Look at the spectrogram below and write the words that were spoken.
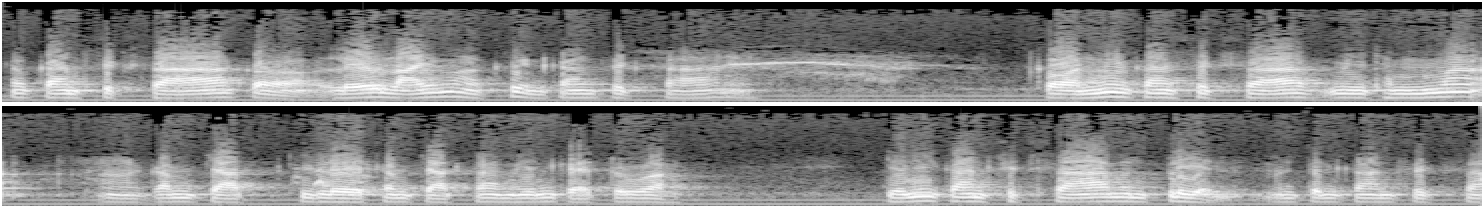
แล้วการศึกษาก็เลวไหลมากขึ้นการศึกษาเนี่ยก่อนเมื่อการศึกษามีธรรมะกำจัดกิเลสกำจัดความเห็นแก่ตัว เดี๋ยวนี้การศึกษามันเปลี่ยน มันเป็นการศึกษา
